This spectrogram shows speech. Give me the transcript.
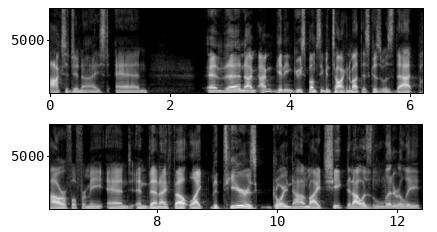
oxygenized and and then I'm I'm getting goosebumps even talking about this because it was that powerful for me. And and then I felt like the tears going down my cheek that I was literally,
